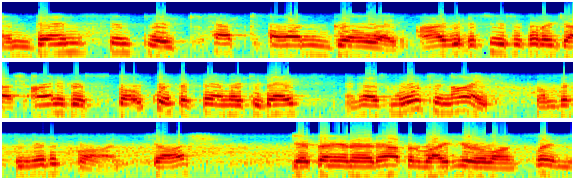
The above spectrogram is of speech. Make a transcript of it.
and then simply kept on going. Eyewitness News reporter Josh Einiger spoke with the family today and has more tonight from the scene of the crime. Josh? Yes, Diana, it happened right here along Clinton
